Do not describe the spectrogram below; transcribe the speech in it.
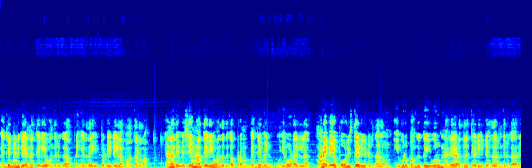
பெஞ்சமினுக்கு என்ன தெரிய வந்திருக்கு அப்படிங்கிறத இப்போ டீட்டெயிலாக பார்த்துடலாம் ஏன்னா இந்த விஷயம்லாம் தெரிய வந்ததுக்கப்புறம் பெஞ்சமின் உயிரோட இல்லை. மனைவியை போலீஸ் தேடிக்கிட்டு இருந்தாலும் இவர் பங்குக்கு இவரும் நிறைய இடத்துல தேடிக்கிட்டே தான் இருந்திருக்காரு.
